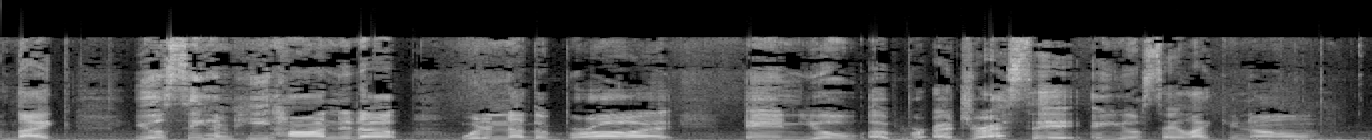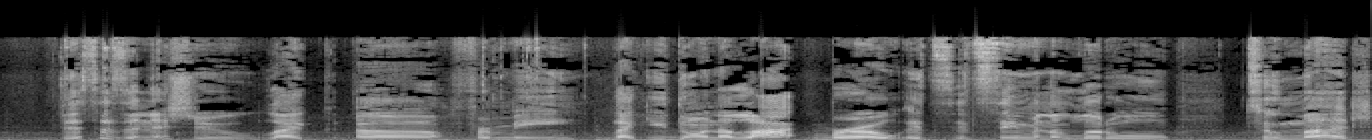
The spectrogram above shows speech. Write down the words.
Like you'll see him he hawing it up with another broad and you'll address it and you'll say like, you know, this is an issue like uh for me. Like you doing a lot, bro. It's it's seeming a little too much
